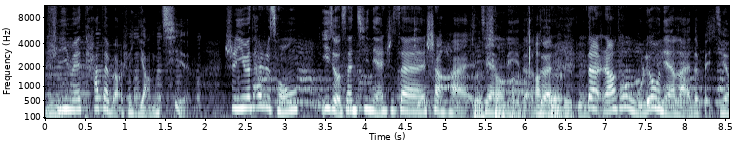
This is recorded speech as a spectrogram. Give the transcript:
嗯。是因为它代表是洋气，是因为它是从一九三七年是在上海建立的，啊，对。对对，但然后它五六年来的北京，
